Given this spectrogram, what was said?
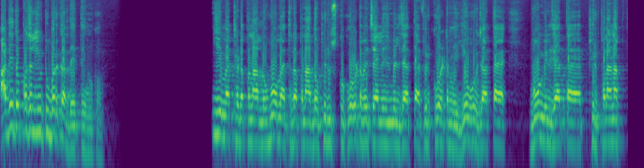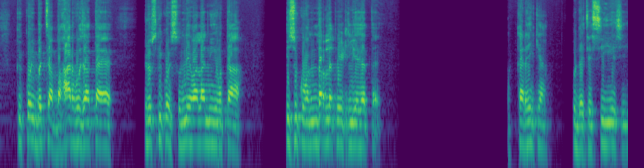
आधे तो पजल यूट्यूबर कर देते हैं उनको। ये मेथड अपना लो, वो मेथड अपना दो, फिर उसको कोर्ट में चैलेंज मिल जाता है, फिर कोर्ट में ये हो जाता है, वो मिल जाता है, फिर फलाना कि कोई बच्चा बाहर हो जाता है, फिर उसकी कोई सुनने वाला नहीं होता, किसी को अंदर लपेट लिया जाता है। करें क्या? खुद एच एस सी।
